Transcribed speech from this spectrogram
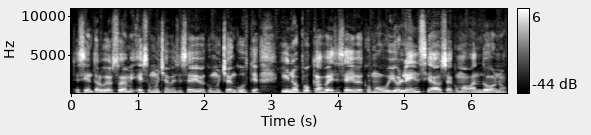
te sientas orgulloso de mí. Eso muchas veces se vive con mucha angustia y no pocas veces se vive como violencia, o sea, como abandono.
